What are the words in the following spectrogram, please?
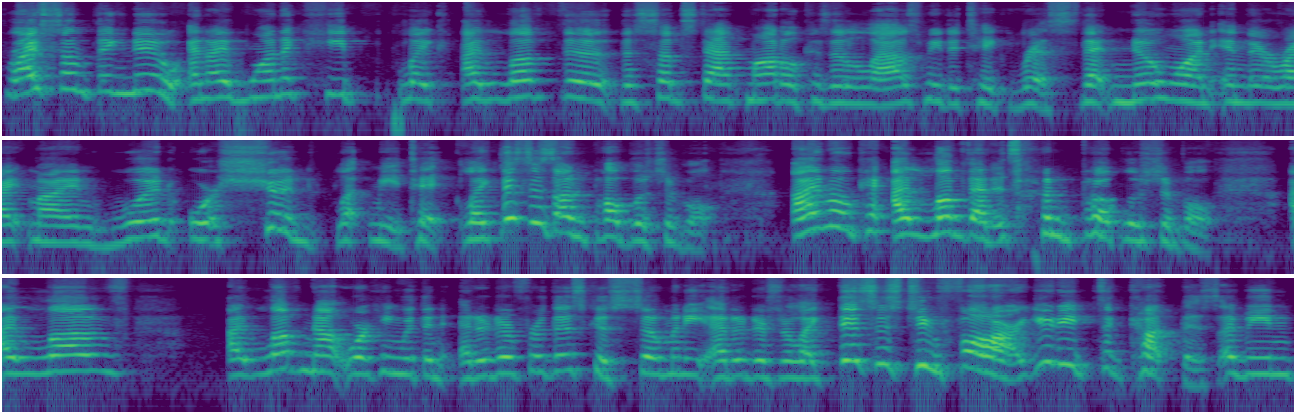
try something new. And i want to keep like i love the the substack model because it allows me to take risks that no one in their right mind would or should let me take. Like this is unpublishable. I'm okay i love that it's unpublishable. I love i love not working with an editor for this because so many editors are like this is too far. You need to cut this. I mean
